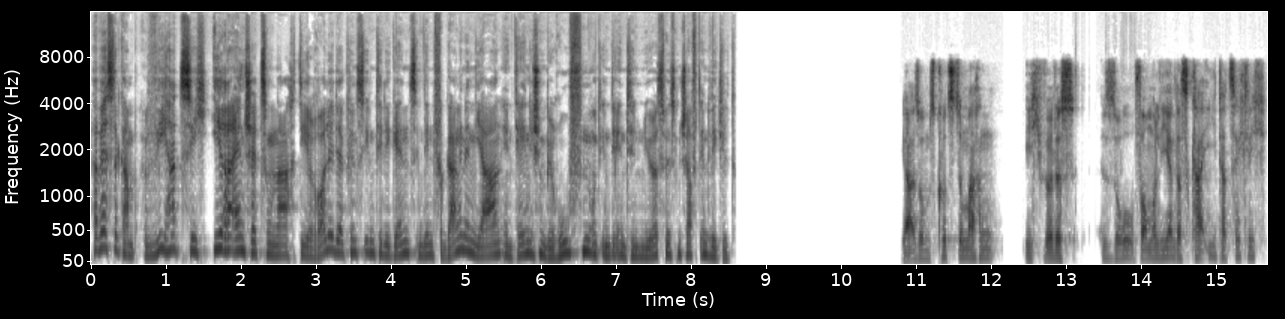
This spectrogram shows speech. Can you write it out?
Herr Westerkamp, wie hat sich Ihrer Einschätzung nach die Rolle der künstlichen Intelligenz in den vergangenen Jahren in technischen Berufen und in der Ingenieurswissenschaft entwickelt? Ja, also um es kurz zu machen, ich würde es so formulieren, dass KI tatsächlich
